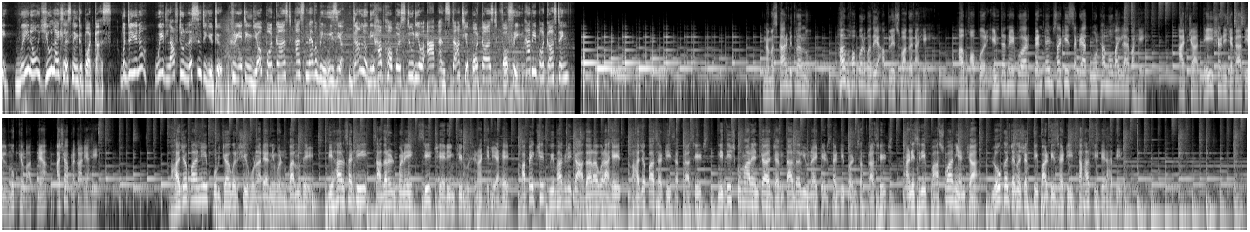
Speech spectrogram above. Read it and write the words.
Hey, we know you like listening to podcasts. But do you know? We'd love to listen to you too. Creating your podcast has never been easier. Download the Hubhopper Studio app and start your podcast for free. Happy podcasting. नमस्कार मित्रांनो hub हॉपरमध्ये आपले स्वागत आहे hub hopper इंटरनेटवर कंटेंटसाठी सगळ्यात मोठा mobile app आहे आजच्या देश आणि जगातील मुख्य बातम्या अशा प्रकारे आहेत भाजपाने पुढच्या वर्षी होणाऱ्या निवडणुकांमध्ये बिहारसाठी साधारणपणे सीट शेअरिंगची घोषणा केली आहे. अपेक्षित विभागणीच्या आधारावर आहेत भाजपासाठी सतरा सीट्स नितीश कुमार यांच्या जनता दल युनायटेडसाठी पण सतरा सीट्स आणि श्री पासवान यांच्या लोक जनशक्ती पार्टीसाठी सहा सीटे राहतील.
